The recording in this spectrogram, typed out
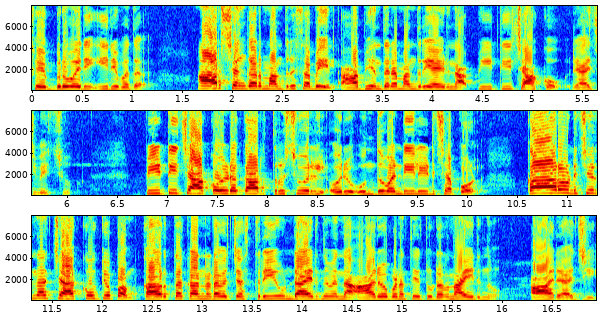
ഫെബ്രുവരി ഇരുപത് ആർ ശങ്കർ മന്ത്രിസഭയിൽ ആഭ്യന്തരമന്ത്രിയായിരുന്ന പി ടി ചാക്കോ രാജിവെച്ചു. പി ടി ചാക്കോയുടെ കാർ തൃശൂരിൽ ഒരു ഉന്തുവണ്ടിയിൽ ഇടിച്ചപ്പോൾ കാർ ഓടിച്ചിരുന്ന ചാക്കോയ്ക്കൊപ്പം കറുത്ത കണ്ണട വെച്ച സ്ത്രീ ഉണ്ടായിരുന്നുവെന്ന ആരോപണത്തെ തുടർന്നായിരുന്നു ആ രാജി.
